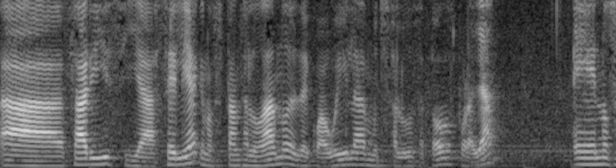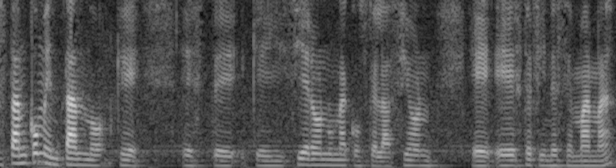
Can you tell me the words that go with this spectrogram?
a Saris y a Celia que nos están saludando desde Coahuila. Muchos saludos a todos por allá. Eh, nos están comentando que, este, que hicieron una constelación eh, este fin de semana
